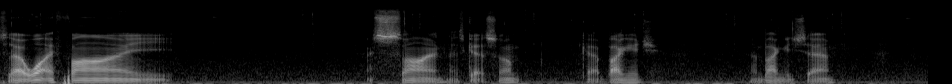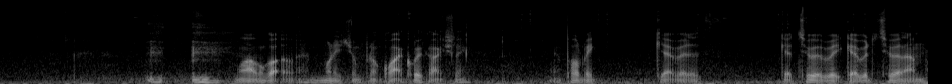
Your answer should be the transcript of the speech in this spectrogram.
So what if I assign, let's get some, get a baggage, a baggage there. well, we've got uh, money jumping up quite quick actually. I'll probably get rid of, get two of it, get rid of two of them.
